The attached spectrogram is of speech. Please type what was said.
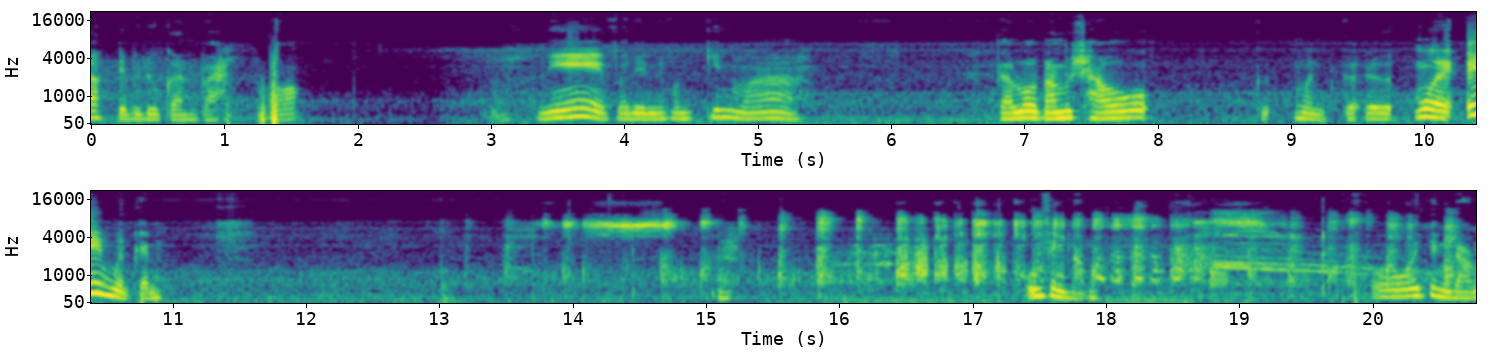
รักเดี๋ยวไปดูกันไปป๊อกนี่ไฟเดนในฟังกินมาดาวโหลดมาเมื่อเช้า เหมือนเกิดเหมือนเอ้เหมือนกันอุ้ยเสียงดัง อ้ยเสียงดัง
